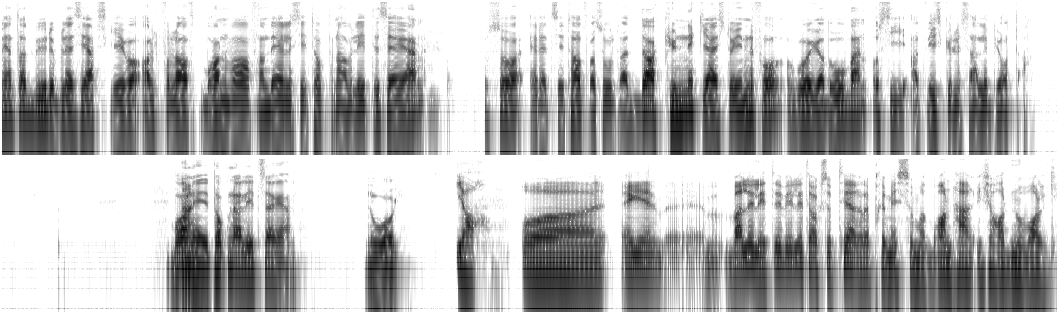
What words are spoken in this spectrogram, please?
mente at budet på Lesijevskij var altfor lavt. Brann var fremdeles i toppen av Eliteserien. Og så er det et sitat fra Soltvedt. Da kunne ikke jeg stå inne for å gå i garderoben og si at vi skulle selge Pjotr. Brann er i toppen av Eliteserien nå òg. Ja, og jeg er veldig lite villig til å akseptere det premisset om at Brann her ikke hadde noe valg.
